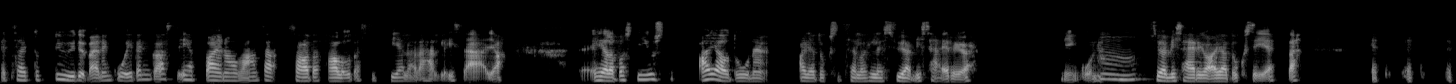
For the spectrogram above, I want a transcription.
et sä et ole tyytyväinen kuitenkaan siihen painoon, vaan sä saatat haluta sit vielä vähän lisää. Ja helposti just ajautuu ne ajatukset sellaiselle syömishäiriö, niin kun, Mm. syömishäiriöajatuksiin, että et, et, et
